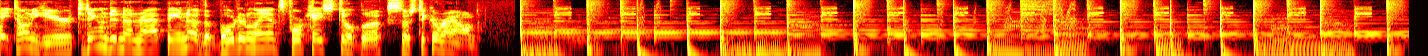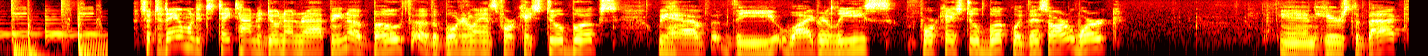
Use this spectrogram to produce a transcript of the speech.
Hey, Tony here. Today I'm doing an unwrapping of the Borderlands 4K Steelbooks, so stick around. So today I wanted to take time to do an unwrapping of both of the Borderlands 4K Steelbooks. We have the wide release 4K Steelbook with this artwork. And here's the back.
